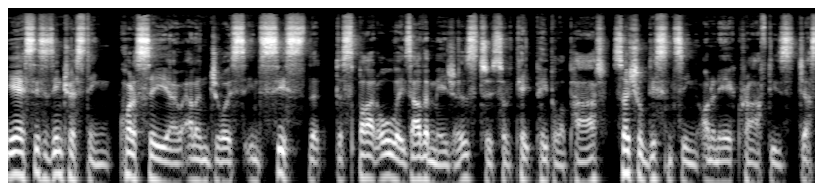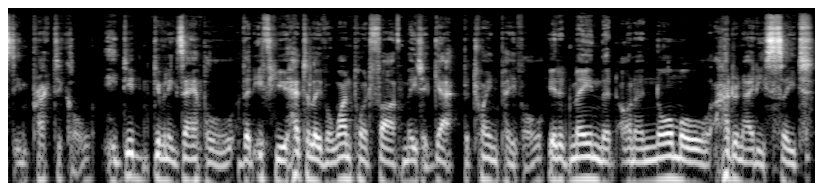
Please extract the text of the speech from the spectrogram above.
Yes, this is interesting. Qantas CEO Alan Joyce insists that despite all these other measures to sort of keep people apart, social distancing on an aircraft is just impractical. He did give an example that if you had to leave a 1.5 metre gap between people, it'd mean that on a normal 180 seat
